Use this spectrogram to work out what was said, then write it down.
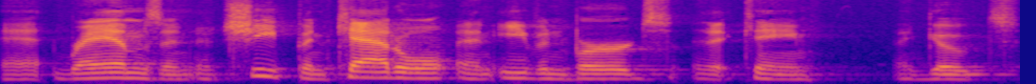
and rams and sheep and cattle and even birds that came and goats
